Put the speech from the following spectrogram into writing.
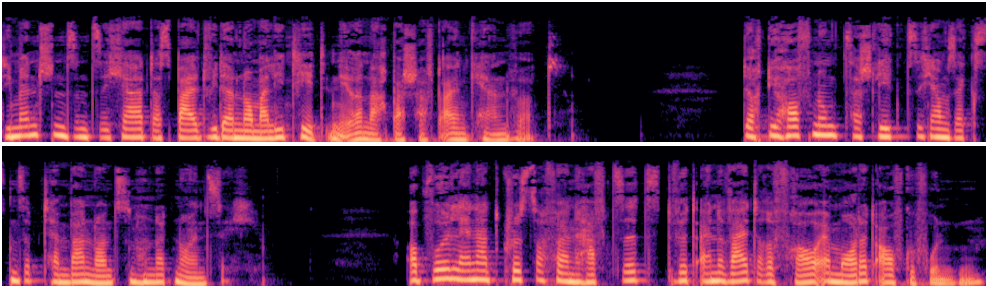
Die Menschen sind sicher, dass bald wieder Normalität in ihre Nachbarschaft einkehren wird. Doch die Hoffnung zerschlägt sich am 6. September 1990. Obwohl Leonard Christopher in Haft sitzt, wird eine weitere Frau ermordet aufgefunden.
